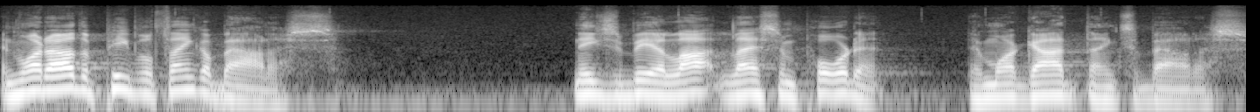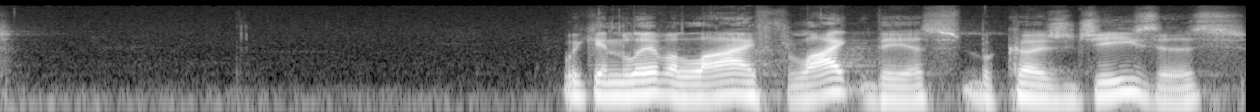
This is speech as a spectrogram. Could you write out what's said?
And what other people think about us needs to be a lot less important than what God thinks about us. We can live a life like this because Jesus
